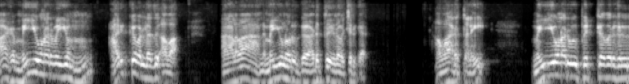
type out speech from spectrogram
ஆக மெய்யுணர்வையும் அறுக்க வல்லது அவா. அதனாலதான் அந்த மெய்யுணர்வுக்கு அடுத்து இதை வச்சிருக்கார். அவாரத்தலை மெய்யுணர்வு பெற்றவர்கள்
